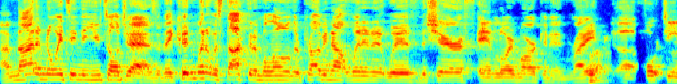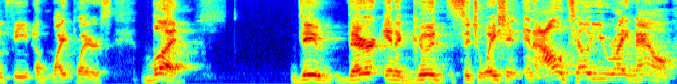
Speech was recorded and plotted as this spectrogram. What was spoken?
I'm not anointing the Utah Jazz. If they couldn't win it with Stockton and Malone, they're probably not winning it with the Sheriff and Markkanen, right? right. Uh, 14 feet of white players. But, dude, they're in a good situation. And I'll tell you right now,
